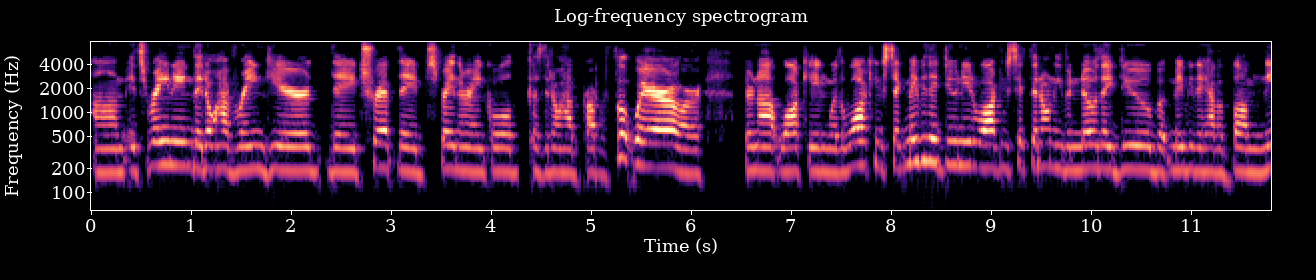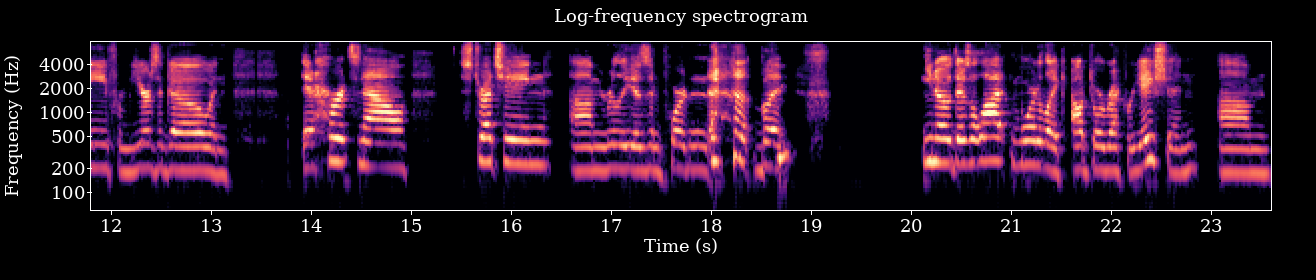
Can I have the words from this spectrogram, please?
Um, it's raining. They don't have rain gear. They trip. They sprain their ankle because they don't have proper footwear, or they're not walking with a walking stick. Maybe they do need a walking stick. They don't even know they do, but maybe they have a bum knee from years ago and it hurts now stretching um, really is important but you know there's a lot more to like outdoor recreation um,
